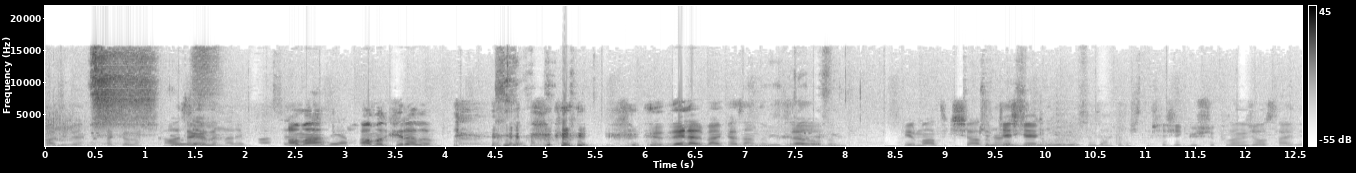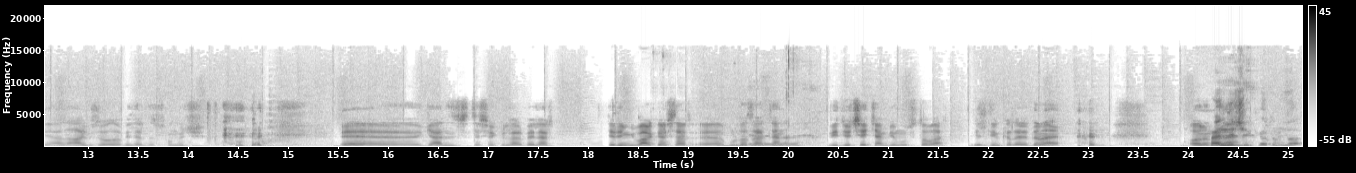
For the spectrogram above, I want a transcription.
Hadi be takalım. Kase Takılı. bunlar hep kase. Ama Size yaptım. ama kralım. Beyler ben kazandım. Kral oldum. 26 kişi aldım. Keşke görüyorsunuz arkadaşlar. keşke güçlü kullanıcı olsaydı ya. Daha güzel olabilirdi sonuç. Eee geldiğiniz için teşekkürler beyler. Dediğim gibi arkadaşlar e, burada zaten video çeken bir Musta var. Bildiğim kadarıyla değil mi? Onun Ben de çekiyordum da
